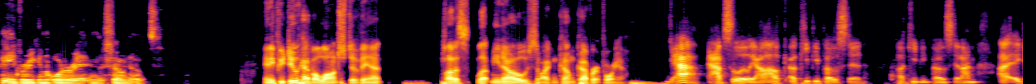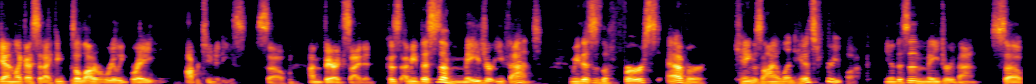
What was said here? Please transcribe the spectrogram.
page where you can order it in the show notes. And if you do have a launched event, let us let me know so I can come cover it for you. Yeah, absolutely. I'll I'll keep you posted. I'll keep you posted. I'm I, again, like I said, I think there's a lot of really great opportunities. So I'm very excited because I mean, this is a major event. I mean, this is the first ever Kings Island history book. You know, this is a major event. So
